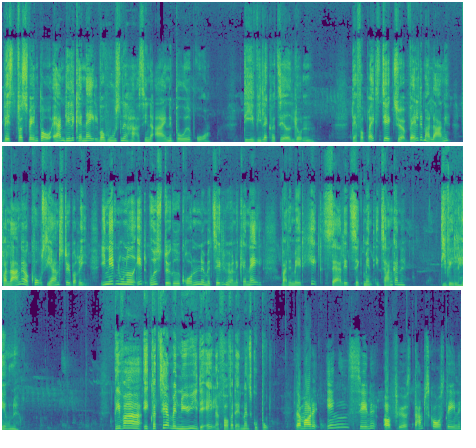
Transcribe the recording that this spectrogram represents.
Vest for Svendborg er en lille kanal, hvor husene har sine egne bådebroer. Det er villakvarteret Lunden. Da fabriksdirektør Valdemar Lange fra Lange og Kos Jernstøberi i 1901 udstykkede grundene med tilhørende kanal, var det med et helt særligt segment i tankerne. De velhavende. Det var et kvarter med nye idealer for, hvordan man skulle bo. Der måtte ingen sinde opføres dampskorstene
